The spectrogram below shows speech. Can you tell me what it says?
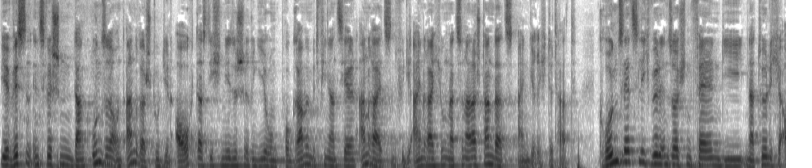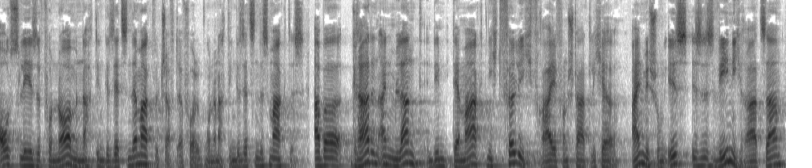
Wir wissen inzwischen dank unserer und anderer Studien auch, dass die chinesische Regierung Programme mit finanziellen Anreizen für die Einreichung nationaler Standards eingerichtet hat. Grundsätzlich würde in solchen Fällen die natürliche Auslese von Normen nach den Gesetzen der Marktwirtschaft erfolgen oder nach den Gesetzen des Marktes. Aber gerade in einem Land, in dem der Markt nicht völlig frei von staatlicher Einmischung ist, ist es wenig ratsam,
